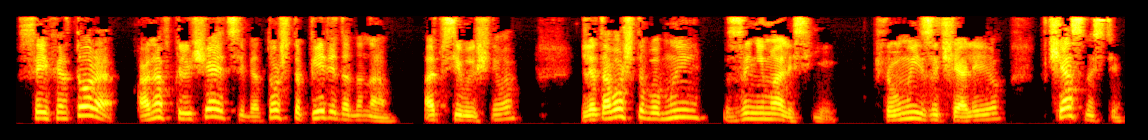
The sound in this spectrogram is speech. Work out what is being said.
Сейфер Тора, она включает в себя то, что передано нам от Всевышнего, для того, чтобы мы занимались ей, чтобы мы изучали ее, в частности,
